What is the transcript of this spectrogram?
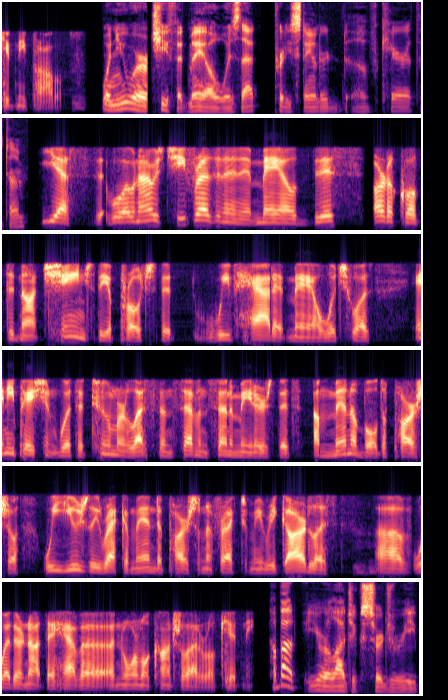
kidney problems. When you were chief at Mayo, was that pretty standard of care at the time? Yes. Well, when I was chief resident at Mayo, this article did not change the approach that we've had at Mayo, which was any patient with a tumor less than seven centimeters that's amenable to partial, we usually recommend a partial nephrectomy regardless mm-hmm. of whether or not they have a, a, normal contralateral kidney. How about urologic surgery?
